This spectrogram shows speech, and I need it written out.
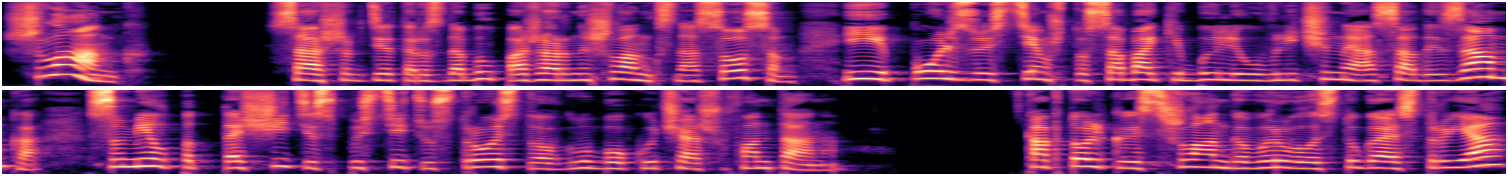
«Шланг!» Саша где-то раздобыл пожарный шланг с насосом и, пользуясь тем, что собаки были увлечены осадой замка, сумел подтащить и спустить устройство в глубокую чашу фонтана. Как только из шланга вырвалась тугая струя,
